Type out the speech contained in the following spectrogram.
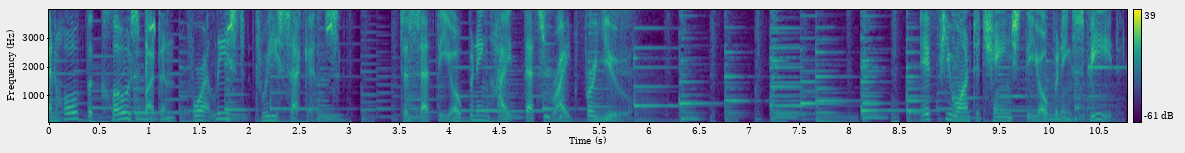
and hold the close button for at least 3 seconds to set the opening height that's right for you. If you want to change the opening speed,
